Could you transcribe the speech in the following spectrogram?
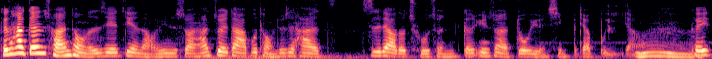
可是它跟传统的这些电脑运算，它最大的不同就是它的资料的储存跟运算的多元性比较不一样。嗯。可以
